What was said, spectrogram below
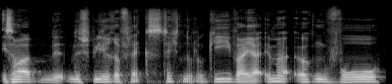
Ich sag mal, eine Spielreflextechnologie war ja immer irgendwo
